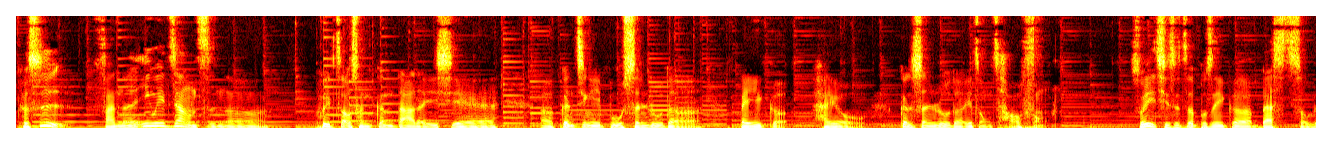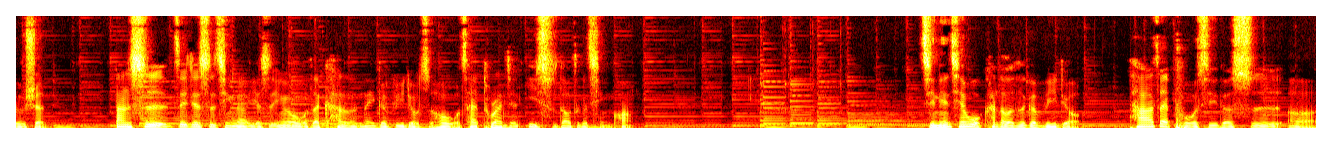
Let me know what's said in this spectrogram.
可是，反而因为这样子呢，会造成更大的一些，呃，更进一步深入的悲歌，还有更深入的一种嘲讽。所以其实这不是一个 best solution，但是这件事情呢，也是因为我在看了那个 video 之后，我才突然间意识到这个情况。几年前我看到了这个 video，他在剖析的是呃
